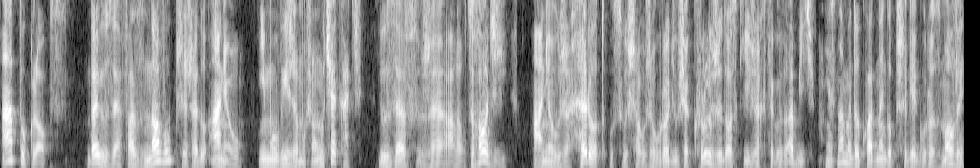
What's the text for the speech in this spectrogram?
A tu klops. Do Józefa znowu przyszedł anioł i mówi, że muszą uciekać. Józef, że ale o co chodzi? Anioł, że Herod usłyszał, że urodził się król żydowski i że chce go zabić. Nie znamy dokładnego przebiegu rozmowy,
